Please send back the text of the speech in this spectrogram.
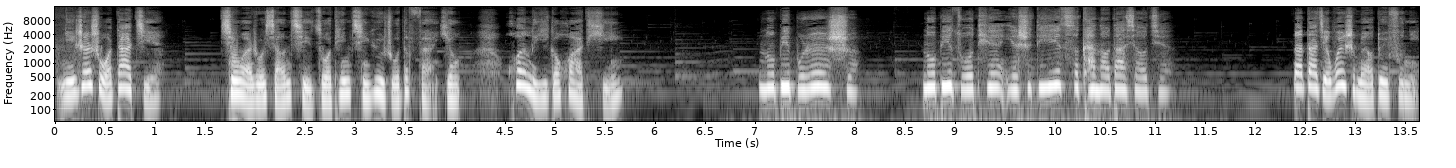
你认识我大姐？秦婉如想起昨天秦玉茹的反应，换了一个话题。奴婢不认识，奴婢昨天也是第一次看到大小姐。那大姐为什么要对付你？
